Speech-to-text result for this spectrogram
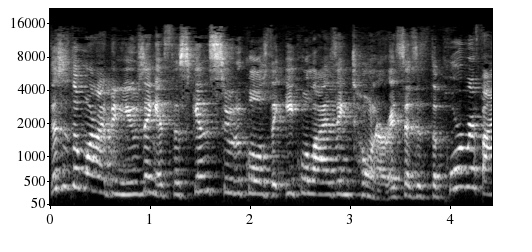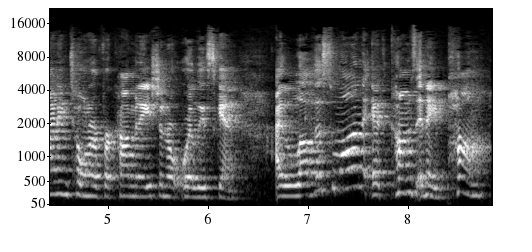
This is the one I've been using. It's the SkinCeuticals, the Equalizing Toner. It says it's the pore refining toner for combination or oily skin. I love this one. It comes in a pump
